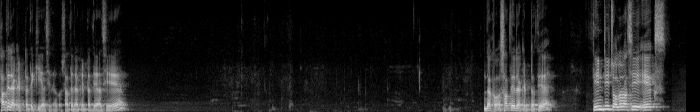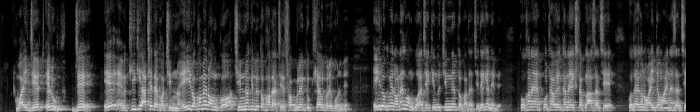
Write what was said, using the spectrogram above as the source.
সাতের র্যাকেটটাতে কী আছে দেখো? সাতের র্যাকেটটাতে আছে দেখো, সাতের র্যাকেটটাতে তিনটি চলরাশি এক্স ওয়াই জেড এরূপ যে এ কি কি আছে দেখো চিহ্ন? এই রকমের অঙ্ক, চিহ্ন কিন্তু তফাৎ আছে, সবগুলো কিন্তু খেয়াল করে করবে। এই রকমের অনেক অঙ্ক আছে, কিন্তু চিহ্নের তফাত আছে, দেখে নেবে। কোখানে, কোথাও এখানে এক্সট্রা প্লাস আছে, কোথাও এখানে ওয়াইটা মাইনাস আছে,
